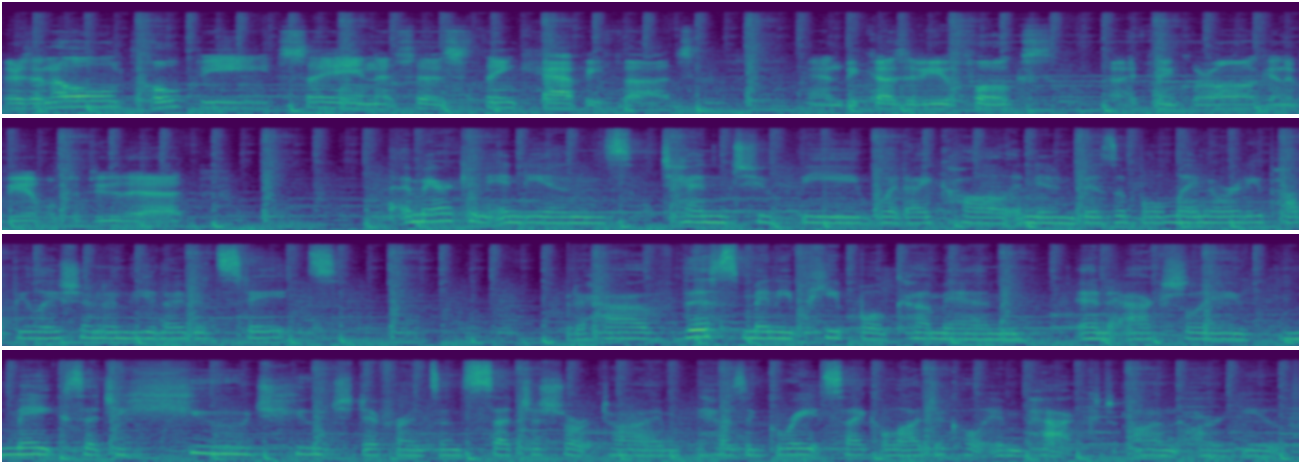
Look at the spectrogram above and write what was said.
There's an old Hopi saying that says, think happy thoughts. And because of you folks, I think we're all going to be able to do that. American Indians tend to be what I call an invisible minority population in the United States. To have this many people come in and actually make such a huge, huge difference in such a short time has a great psychological impact on our youth.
